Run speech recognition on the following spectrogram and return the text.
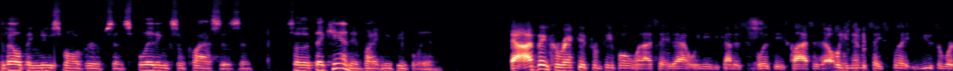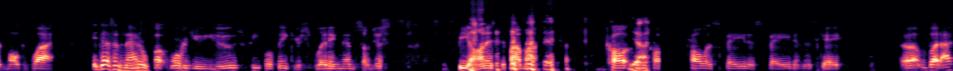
developing new small groups and splitting some classes and so that they can invite new people in. Yeah, I've been corrected from people when I say that we need to kind of split these classes. Oh, you never say split, you use the word multiply. It doesn't mm-hmm. matter what word you use, people think you're splitting them. So just be honest in my mind. Call, yeah. call, call a spade a spade in this case. Uh, but I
